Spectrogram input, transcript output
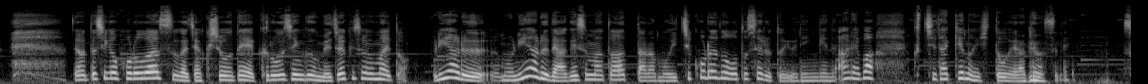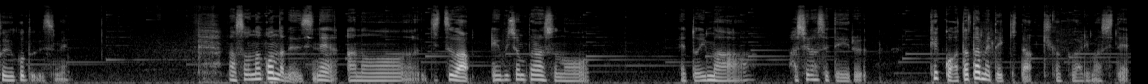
で私がフォロワー数が弱小でクロージングめちゃくちゃうまいと。リアル、もうリアルで上げ妻と会ったらもう1コレド落とせるという人間であれば、口だけの人を選びますね。そういうことですね。まあそんなこんなでですね、あのー、実は a ビジョンプラスの、えっと今走らせている結構温めてきた企画がありまして、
